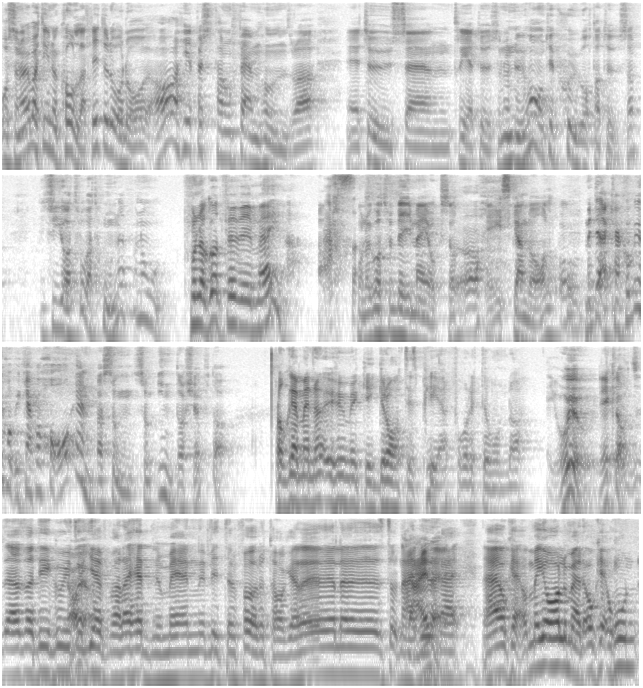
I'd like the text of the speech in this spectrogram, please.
Och sen har jag varit inne och kollat lite då och då. Ja, helt plötsligt har hon 500, eh, 1000, 3000 och nu har hon typ 7-8 tusen. Så jag tror att hon är nog Hon har gått förbi mig. hon har gått förbi mig också. Det är skandal. Men där kanske vi har, vi kanske har en person som inte har köpt då. Okej men hur mycket gratis PR får inte hon då? Jo, jo, det är klart. Alltså det går ju inte Ja, att ja. jämföra henne med en liten företagare eller... Nej, Nej, det, nej. nej. okej. Men jag håller med. Okej, hon...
